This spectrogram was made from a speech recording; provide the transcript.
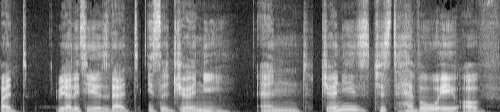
but reality is that it's a journey and journeys just have a way of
